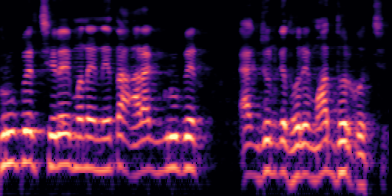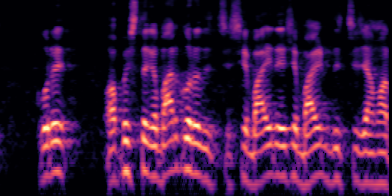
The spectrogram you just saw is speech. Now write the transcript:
গ্রুপের ছেলে মানে নেতা আর এক গ্রুপের একজনকে ধরে মারধর করছে। করে অফিস থেকে বার করে দিচ্ছে। সে বাইরে এসে বাইট দিচ্ছে যে আমার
